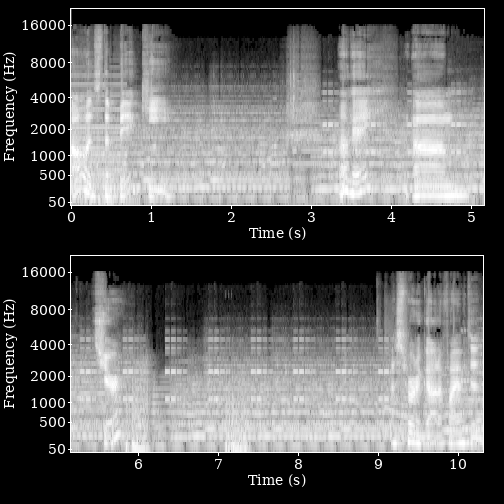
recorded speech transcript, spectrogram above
Oh, it's the big key. Okay. Um, sure. I swear to God, if I have to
